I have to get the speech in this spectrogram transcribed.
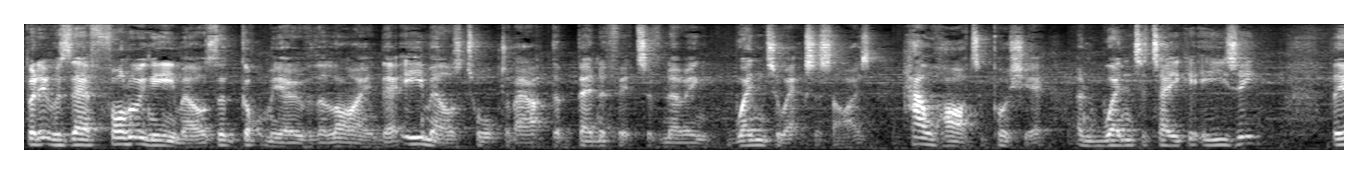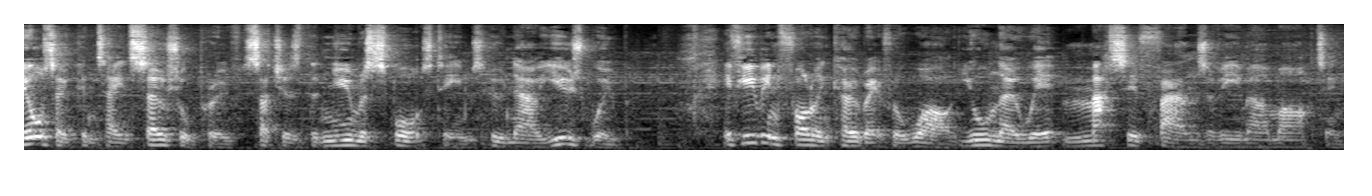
But it was their following emails that got me over the line. Their emails talked about the benefits of knowing when to exercise, how hard to push it, and when to take it easy. They also contain social proof, such as the numerous sports teams who now use Whoop. If you've been following Codebreak for a while, you'll know we're massive fans of email marketing.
